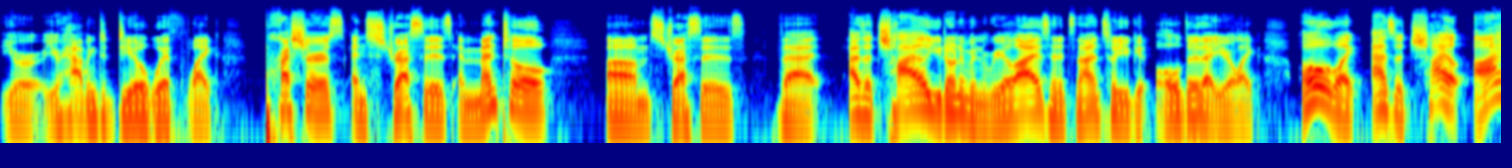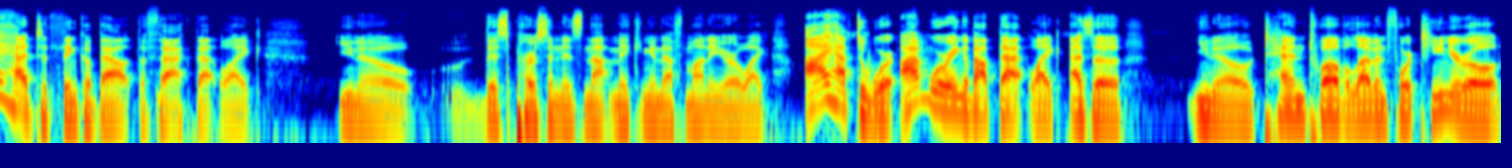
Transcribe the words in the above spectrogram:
you're you're having to deal with like pressures and stresses and mental um stresses that as a child you don't even realize and it's not until you get older that you're like oh like as a child i had to think about the fact that like you know this person is not making enough money or like i have to work i'm worrying about that like as a you know 10 12 11 14 year old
